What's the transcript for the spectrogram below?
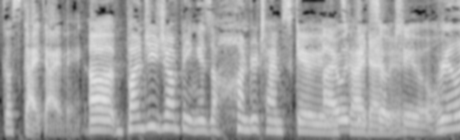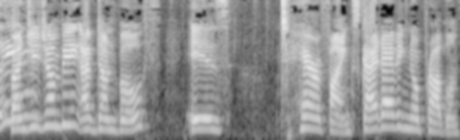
go skydiving. Uh, bungee jumping is a hundred times scarier than I would skydiving. think so too. Really? Bungee jumping, I've done both, is terrifying. Skydiving, no problem,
